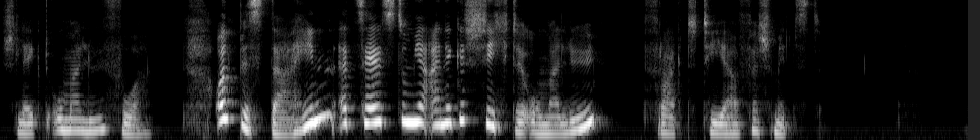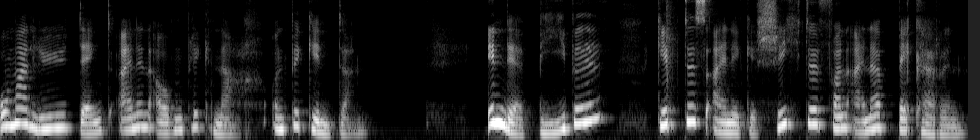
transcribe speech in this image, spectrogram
Schlägt Oma Lü vor. Und bis dahin erzählst du mir eine Geschichte, Oma Lü? fragt Thea verschmitzt. Oma Lü denkt einen Augenblick nach und beginnt dann. In der Bibel gibt es eine Geschichte von einer Bäckerin.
